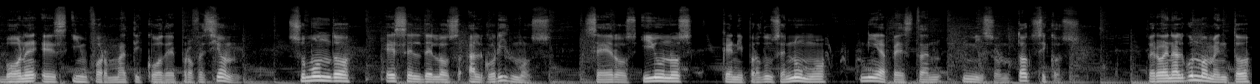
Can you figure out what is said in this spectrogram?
Bone es informático de profesión. Su mundo es el de los algoritmos ceros y unos que ni producen humo, ni apestan, ni son tóxicos. Pero en algún momento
